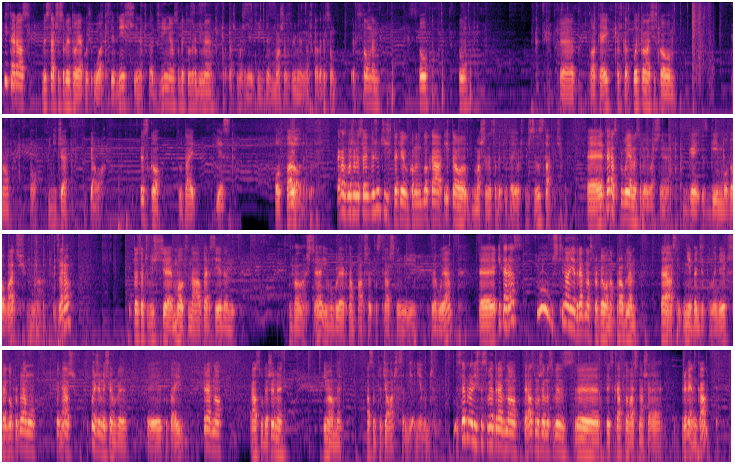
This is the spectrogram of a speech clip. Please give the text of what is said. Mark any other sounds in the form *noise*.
I teraz wystarczy sobie to jakoś uaktywnić, czyli na przykład dźwignią sobie to zrobimy, chociaż może nie dźwignią, może zrobimy na przykład redstone- redstone'em, tu, tu, e, okej, na przykład płytką naciskową, no, o, widzicie, działa. Wszystko tutaj jest odpalone już. Teraz możemy sobie wyrzucić takiego comment bloka i to maszynę sobie tutaj oczywiście zostawić. E, teraz próbujemy sobie właśnie ge- zgamemodować na 0. To jest oczywiście mod na wersję 1.12 i w ogóle jak tam patrzę to strasznie mi reaguje. E, I teraz no, ścinanie drewna sprawiało nam problem. Teraz nie będzie to największego problemu, ponieważ spojrzymy się w y, tutaj drewno, raz uderzymy i mamy. Czasem to działa, czasem nie, nie wiem czemu. Zebraliśmy sobie drewno, teraz możemy sobie z, y, tutaj skraftować nasze drewienka.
